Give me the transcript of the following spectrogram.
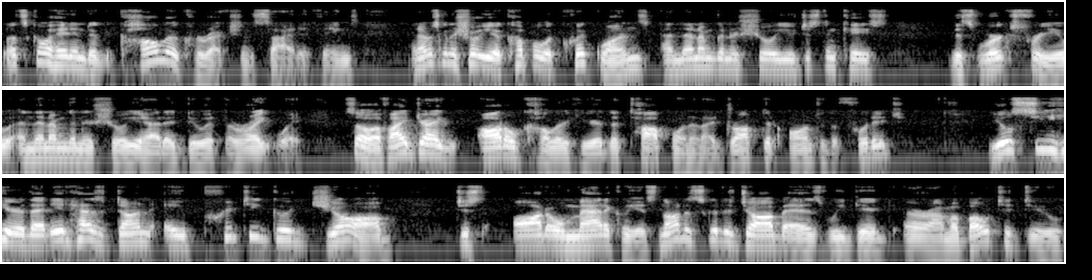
let's go ahead into the color correction side of things. And I'm just going to show you a couple of quick ones, and then I'm going to show you, just in case this works for you, and then I'm going to show you how to do it the right way. So if I drag auto color here, the top one, and I dropped it onto the footage, you'll see here that it has done a pretty good job just automatically. It's not as good a job as we did, or I'm about to do,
